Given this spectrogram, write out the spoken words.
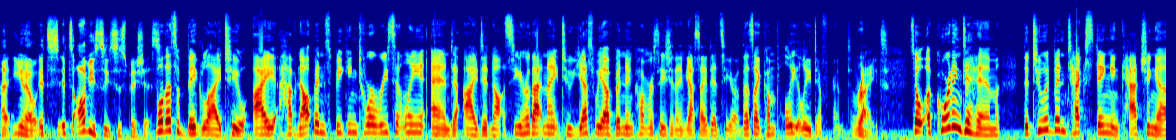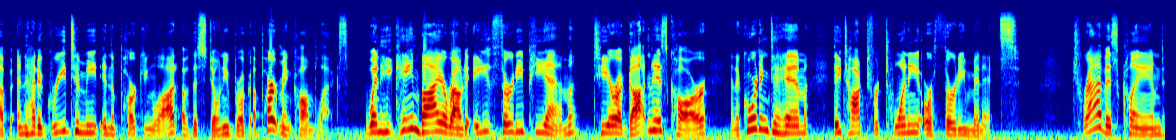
uh, you know, it's it's obviously suspicious. Well, that's a big lie too. I have not been speaking to her recently, and I did not see her that night. Too. Yes, we have been in conversation, and yes, I did see her. That's like completely different. right. So, according to him, the two had been texting and catching up and had agreed to meet in the parking lot of the Stony Brook apartment complex. When he came by around 8:30 p.m., Tierra got in his car, and according to him, they talked for 20 or 30 minutes. Travis claimed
